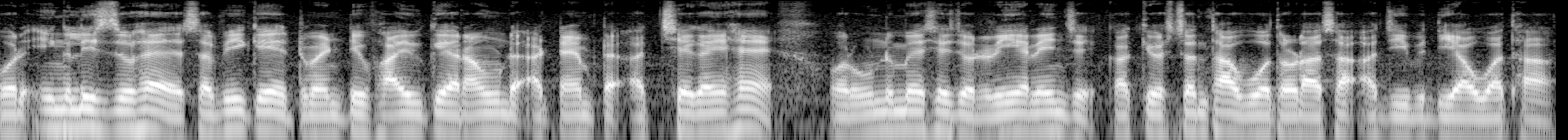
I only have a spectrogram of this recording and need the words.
और इंग्लिश जो है, सभी के 25 के अराउंड अटैम्प्ट अच्छे गए हैं, और उनमें से जो रीअरेंज का क्वेश्चन था, वो थोड़ा सा अजीब दिया हुआ था।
